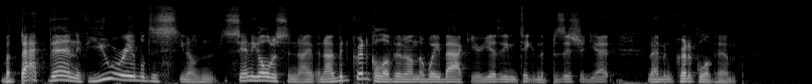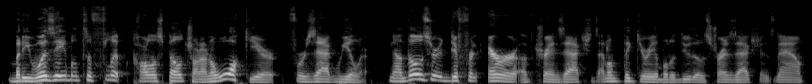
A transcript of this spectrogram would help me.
But back then, if you were able to, you know, Sandy Alderson, and I've been critical of him on the way back here. He hasn't even taken the position yet, and I've been critical of him. But he was able to flip Carlos Beltran on a walk year for Zack Wheeler. Now, those are a different era of transactions. I don't think you're able to do those transactions now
